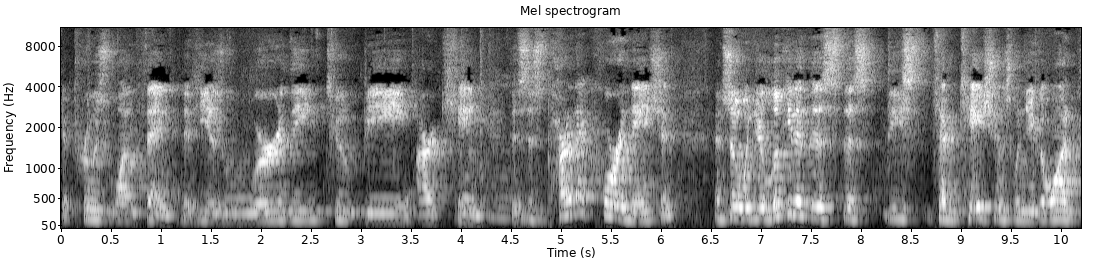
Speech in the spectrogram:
It proves one thing that he is worthy to be our king. Mm. This is part of that coronation. And so when you're looking at this, this, these temptations, when you go on,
